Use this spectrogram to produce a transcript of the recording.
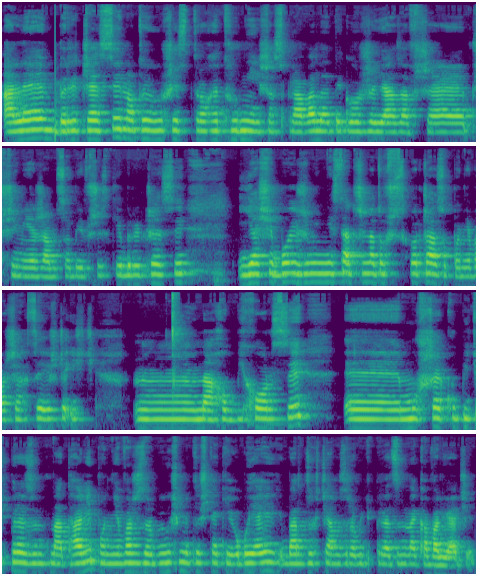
Ale bryczesy, no to już jest trochę trudniejsza sprawa, dlatego że ja zawsze przymierzam sobie wszystkie bryczesy i ja się boję, że mi nie starczy na to wszystko czasu, ponieważ ja chcę jeszcze iść mm, na hobby horsy. Yy, muszę kupić prezent Natalii, ponieważ zrobiłyśmy coś takiego, bo ja jej bardzo chciałam zrobić prezent na kawaliadzie.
